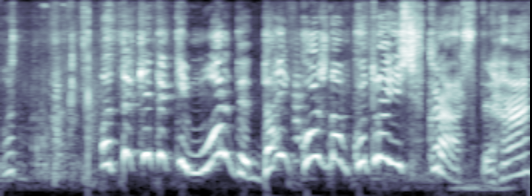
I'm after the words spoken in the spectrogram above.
От, от такі такі морди, дай кожного в котроїсь вкрасти, га?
